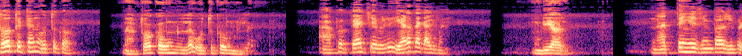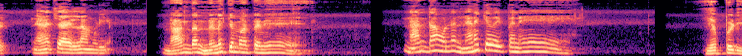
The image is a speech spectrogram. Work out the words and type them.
தோத்துட்டேன்னு ஒத்துக்கோ. நான் தோக்கவும் இல்லை ஒத்துக்கவும் இல்லை. அப்ப பேச்சை விடு இடத்த காலி பண்ணு. முடியாது. நத்திங் இஸ் இம்பாசிபிள் நினைச்சா எல்லாம் முடியும். நான் தான் நினைக்க மாட்டேனே. நான் தான் உன்னை நினைக்க வைப்பேனே. எப்படி?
